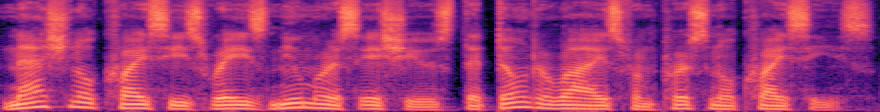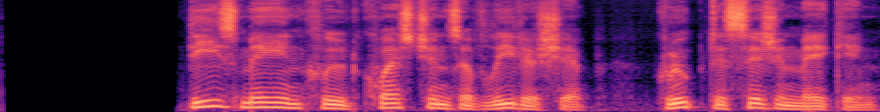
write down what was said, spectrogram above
National crises raise numerous issues that don't arise from personal crises. These may include questions of leadership, group decision making,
